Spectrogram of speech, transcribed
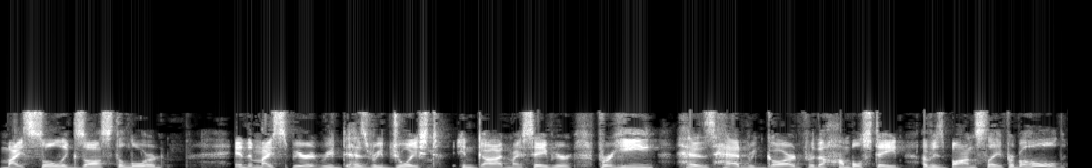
My soul exhausts the Lord and that my spirit re- has rejoiced in God my Savior, for he has had regard for the humble state of his bondslave. For behold,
